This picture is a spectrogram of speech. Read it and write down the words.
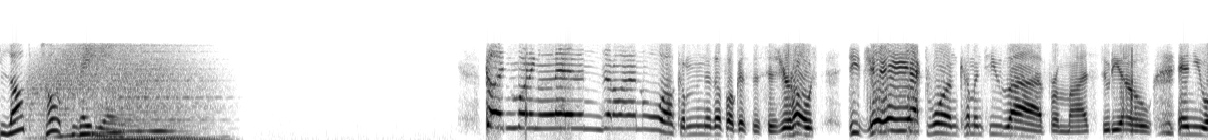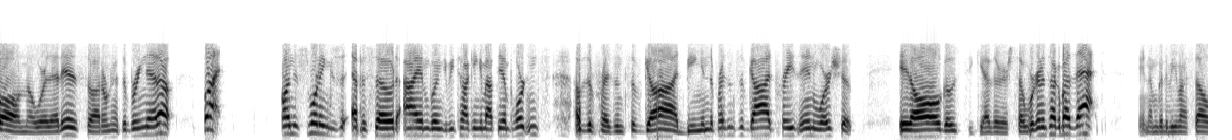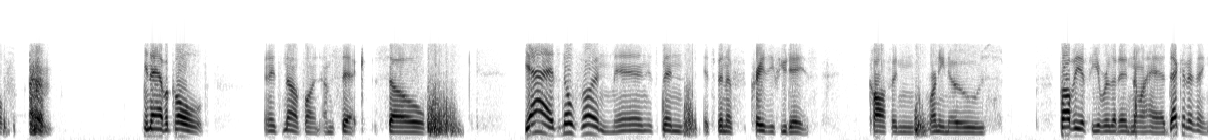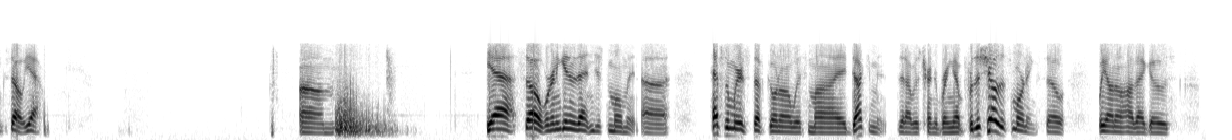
Blog Talk Radio. Good morning, ladies and gentlemen. Welcome to the Focus. This is your host, DJ Act One, coming to you live from my studio, and you all know where that is, so I don't have to bring that up. But on this morning's episode, I am going to be talking about the importance of the presence of God, being in the presence of God, praise and worship. It all goes together. So we're going to talk about that and I'm going to be myself. and I have a cold, and it's not fun. I'm sick, so yeah, it's no fun, man. It's been it's been a crazy few days. Coughing, runny nose, probably a fever that I didn't know I had, that kind of thing. So yeah. Um. Yeah, so we're gonna get into that in just a moment. Uh, have some weird stuff going on with my document that I was trying to bring up for the show this morning. So we all know how that goes.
